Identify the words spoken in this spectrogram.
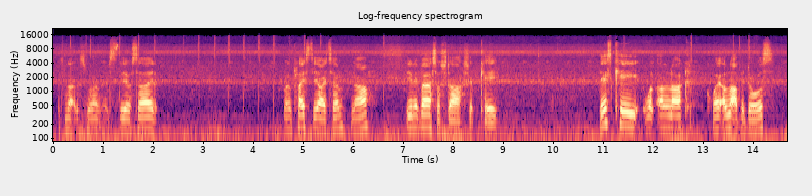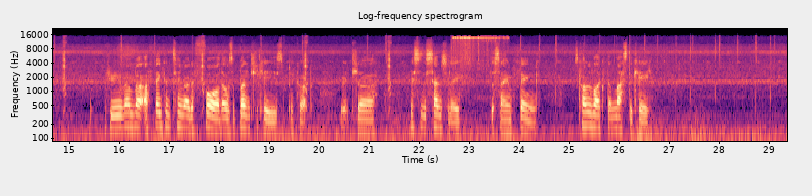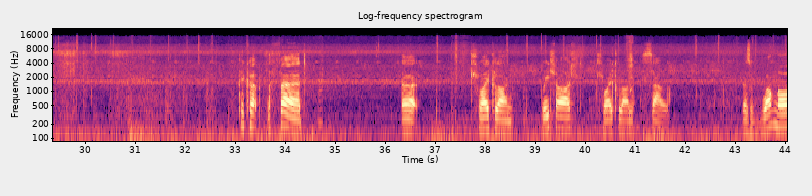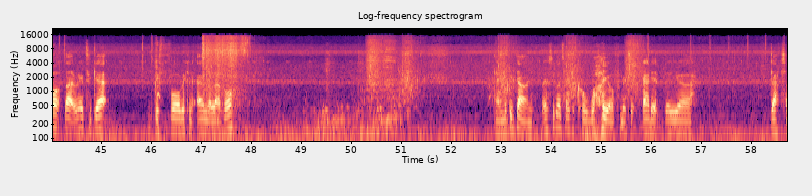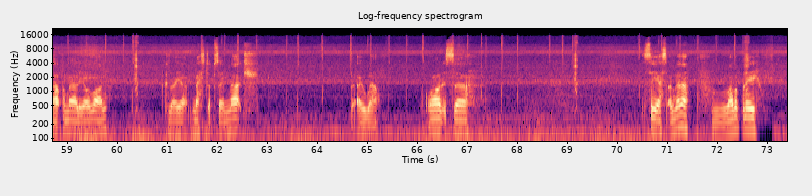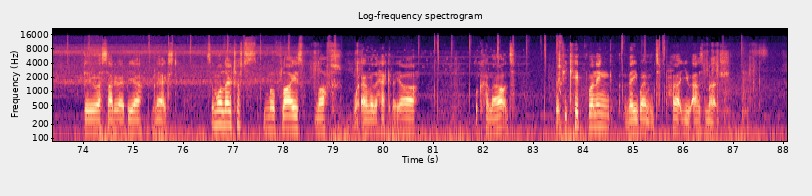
It's not this one, it's the other side. To place the item now. The Universal Starship key. This key will unlock quite a lot of the doors. If you remember, I think in Tomb Raider 4 there was a bunch of keys to pick up, which uh, this is essentially the same thing. It's kind of like the master key. Pick up the third uh, recharged Triclon cell. There's one more that we need to get before we can end the level. Then we'll be done. It's going to take a cool while for me to edit the uh, out from earlier on because I uh, messed up so much. But oh well. Well, it's uh. So yes, I'm gonna probably do a Saudi Arabia next. Some more locusts, more flies, moths, whatever the heck they are, will come out. But if you keep running, they won't hurt you as much.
